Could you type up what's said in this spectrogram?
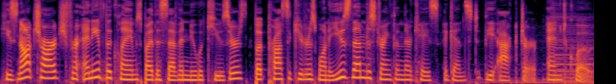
he's not charged for any of the claims by the seven new accusers, but prosecutors want to use them to strengthen their case against the actor, end quote.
